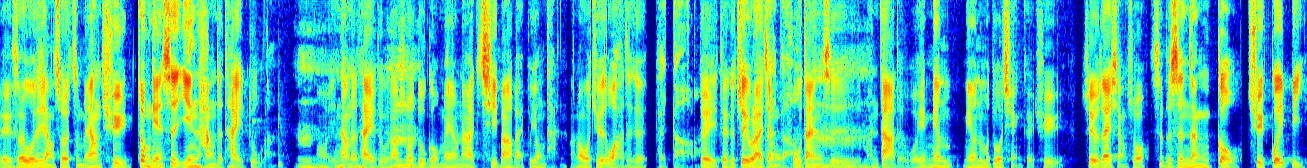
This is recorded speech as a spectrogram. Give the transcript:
对，所以我就想说，怎么样去，重点是银行的态度啦。嗯，哦，银行的态度，他说如果没有拿七八百不用谈，那我觉得哇，这个太大了。对，这个对我来讲，我负担是蛮大的，我也没有没有那么多钱可以去，所以我在想说，是不是能够去规避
